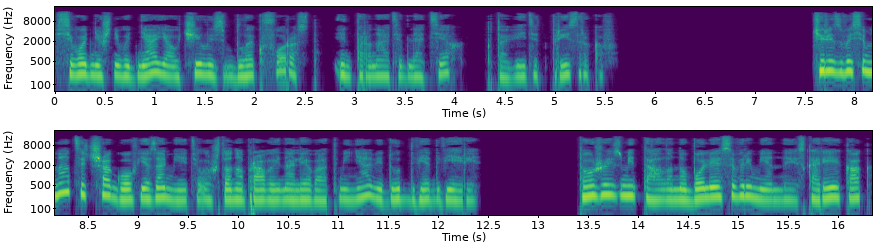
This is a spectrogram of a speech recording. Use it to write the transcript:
С сегодняшнего дня я училась в Блэк Форест, интернате для тех, кто видит призраков. Через восемнадцать шагов я заметила, что направо и налево от меня ведут две двери. Тоже из металла, но более современные, скорее как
